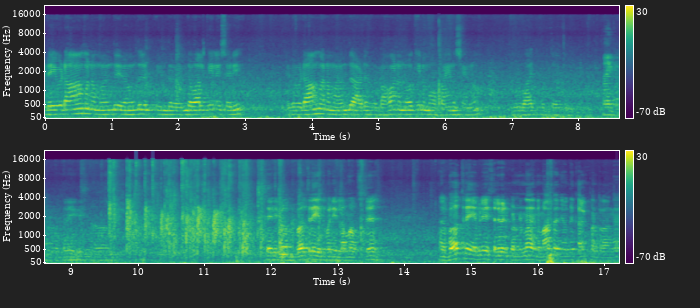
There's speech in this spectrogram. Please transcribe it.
இடைவிடாமல் நம்ம வந்து இதை வந்து இந்த இந்த வாழ்க்கையிலையும் சரி இதை விடாமல் நம்ம வந்து அடுத்து பகவானை நோக்கி நம்ம பயணம் செய்யணும். இது வாய்ப்பு கொடுத்தது தேங்க்யூ சரி பர்த்டே இது பண்ணிடலாமா ஃபஸ்ட்டு பர்த்டே எப்படி செலிப்ரேட் பண்ணணும்னா எங்கள் மாதாஜி வந்து கலெக்ட் பண்ணுறாங்க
